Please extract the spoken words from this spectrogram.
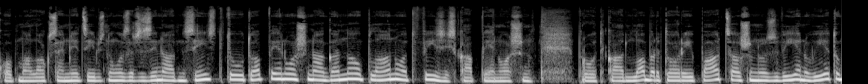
Kopumā lauksaimniecības nozares zinātnes institūtu apvienošanā gan nav plānota fiziska apvienošana, proti kādu laboratoriju pārcelšanu uz vienu vietu,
